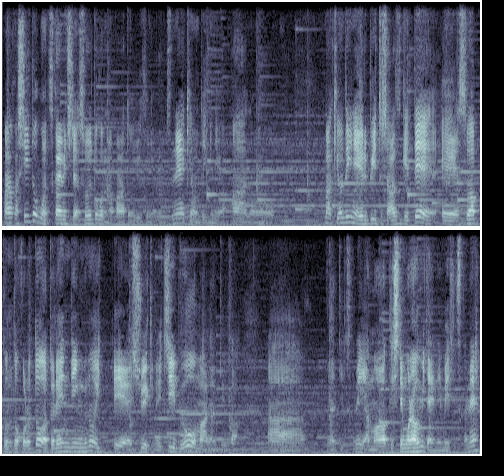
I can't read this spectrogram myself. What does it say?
まあ、なんか C トークンの使い道ではそういうところなのかなというふうに思いますね、基本的には。あの、まあ、基本的には LP として預けて、えー、スワップのところと、あとレンディングの、えー、収益の一部を、まあ、なんていうか、あなんていうんですかね、山分けしてもらうみたいなイメージですかね。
